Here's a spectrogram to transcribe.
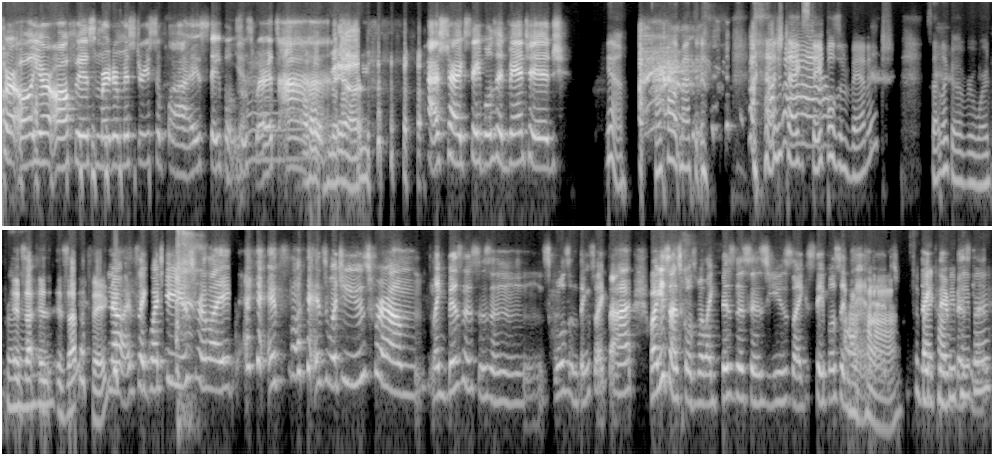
for all your office murder mystery supplies. Staples is where it's at. Oh man. Hashtag Staples Advantage. Yeah. I'll call it method. Hashtag Staples Advantage. That like a reward program? Is that is, is that a thing? No, it's like what you use for like it's it's what you use for um like businesses and schools and things like that. Well, I guess not schools, but like businesses use like Staples Advantage. Uh-huh. to buy like their copy paper business.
